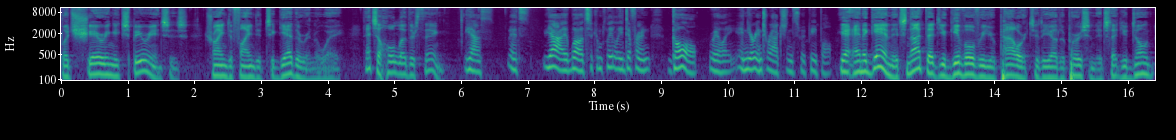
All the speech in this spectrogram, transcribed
but sharing experiences, trying to find it together in a way. That's a whole other thing. Yes, it's yeah, well, it's a completely different goal, really, in your interactions with people. Yeah, and again, it's not that you give over your power to the other person, it's that you don't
